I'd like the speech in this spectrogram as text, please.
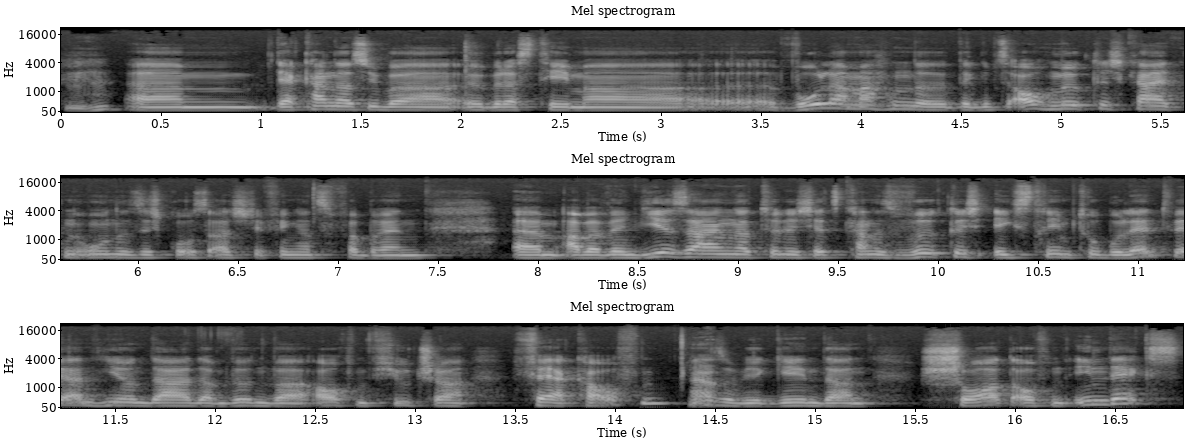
Mhm. Ähm, der kann das über, über das Thema äh, Wohler machen. Da, da gibt es auch Möglichkeiten, ohne sich großartig die Finger zu verbrennen. Ähm, aber wenn wir sagen, natürlich, jetzt kann es wirklich extrem turbulent werden hier und da, dann würden wir auch im Future verkaufen. Ja. Also wir gehen dann short auf den Index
